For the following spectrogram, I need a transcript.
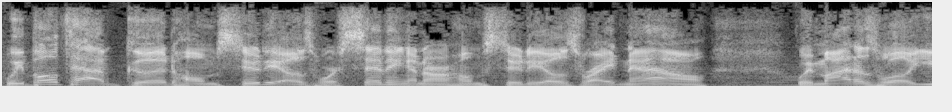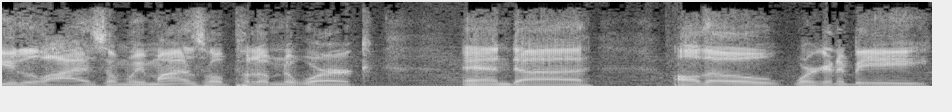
we both have good home studios. We're sitting in our home studios right now. We might as well utilize them. We might as well put them to work. And uh, although we're going to be,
